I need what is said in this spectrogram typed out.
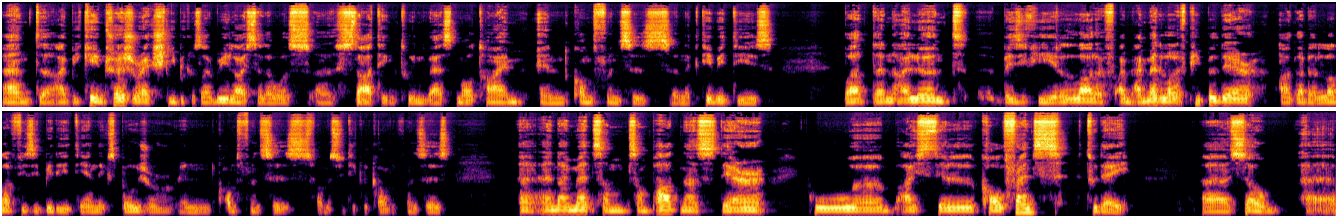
And uh, I became treasurer actually because I realized that I was uh, starting to invest more time in conferences and activities. But then I learned basically a lot of, I, I met a lot of people there I got a lot of visibility and exposure in conferences, pharmaceutical conferences, uh, and I met some some partners there who uh, I still call friends today. Uh, so uh,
